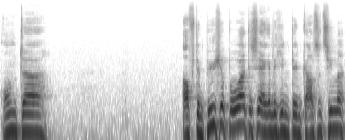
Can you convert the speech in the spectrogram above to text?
Und äh, auf dem Bücherboard, das ist eigentlich in dem ganzen Zimmer,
